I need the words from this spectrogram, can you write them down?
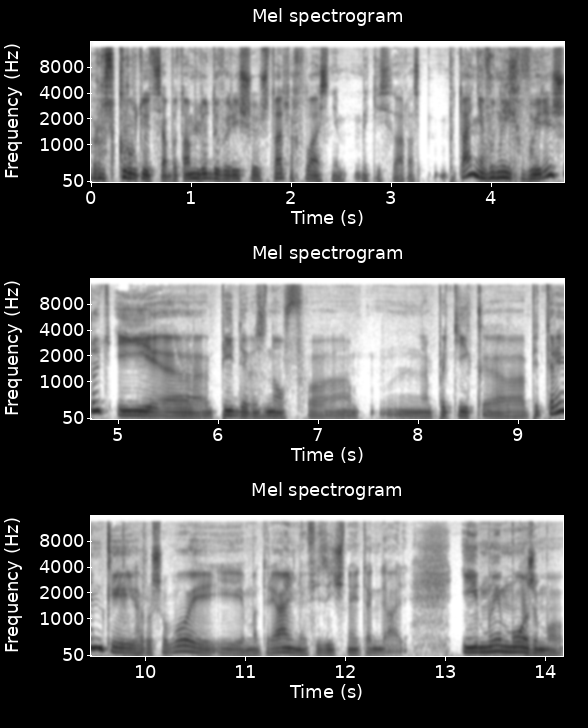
розкрутиться, бо там люди вирішують в Штатах власні якісь зараз питання. Вони їх вирішують, і е, піде знов е, потік е, підтримки і грошової, і матеріальної, і фізичної, і так далі. І ми можемо,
